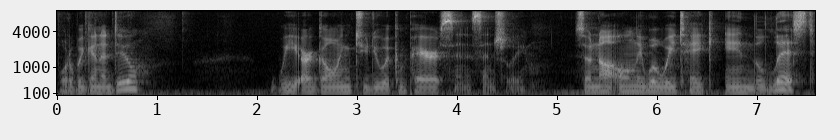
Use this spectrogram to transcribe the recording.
what are we going to do? We are going to do a comparison essentially. So not only will we take in the list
